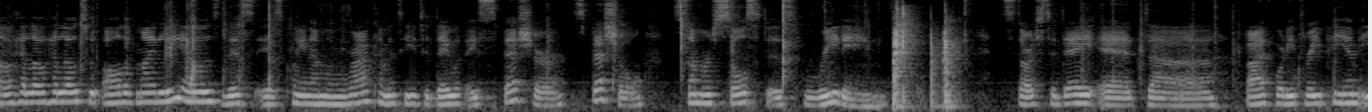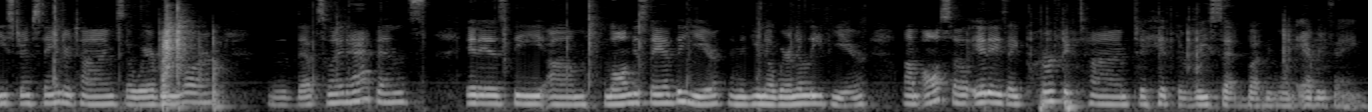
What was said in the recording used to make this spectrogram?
Hello, hello, hello to all of my Leos. This is Queen Amun Ra coming to you today with a special, special summer solstice reading. It starts today at uh, 5.43 p.m. Eastern Standard Time. So wherever you are, that's when it happens. It is the um, longest day of the year, and you know we're in a leap year. Um, also, it is a perfect time to hit the reset button on everything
